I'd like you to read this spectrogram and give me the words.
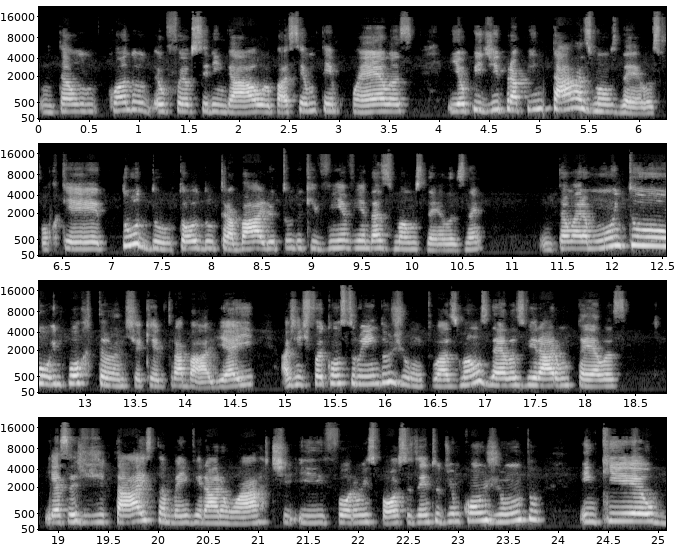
Então, quando eu fui ao Seringal, eu passei um tempo com elas e eu pedi para pintar as mãos delas, porque tudo, todo o trabalho, tudo que vinha, vinha das mãos delas, né? Então, era muito importante aquele trabalho. E aí, a gente foi construindo junto. As mãos delas viraram telas, e essas digitais também viraram arte e foram expostas dentro de um conjunto em que eu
